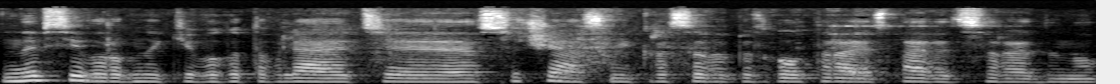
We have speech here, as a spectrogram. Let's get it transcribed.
Не всі виробники виготовляють е, сучасні красиві бюстгальтера і ставлять всередину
